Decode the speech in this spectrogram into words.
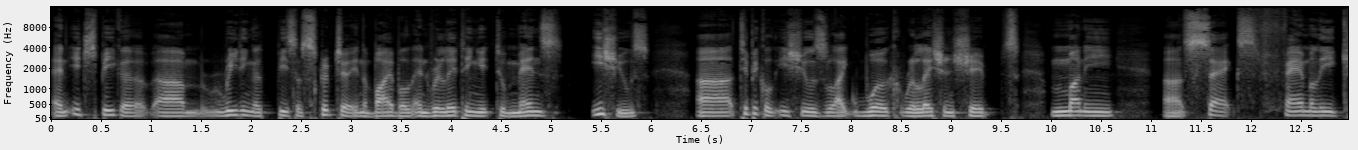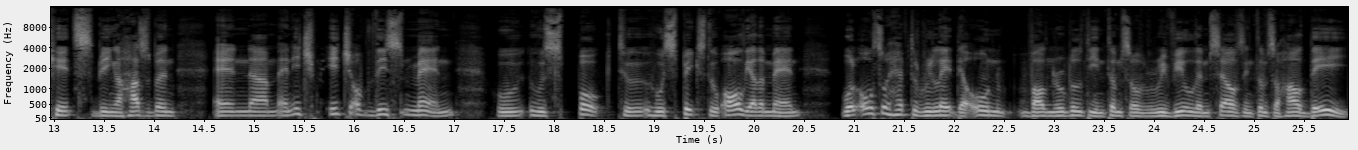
and each speaker um, reading a piece of scripture in the Bible and relating it to men's issues, uh, typical issues like work, relationships, money, uh, sex, family, kids, being a husband, and um, and each each of these men who who spoke to who speaks to all the other men will also have to relate their own vulnerability in terms of reveal themselves in terms of how they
